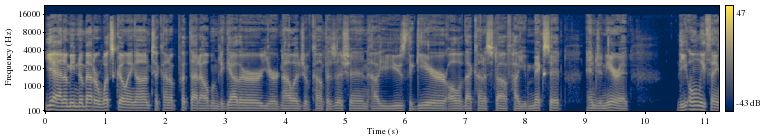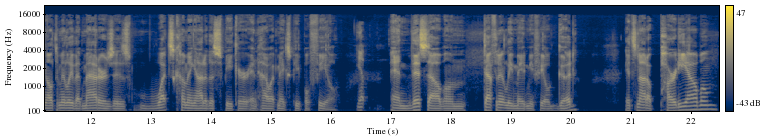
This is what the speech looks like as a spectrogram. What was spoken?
Yeah, and I mean, no matter what's going on to kind of put that album together, your knowledge of composition, how you use the gear, all of that kind of stuff, how you mix it, engineer it, the only thing ultimately that matters is what's coming out of the speaker and how it makes people feel. Yep. And this album definitely made me feel good. It's not a party album.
